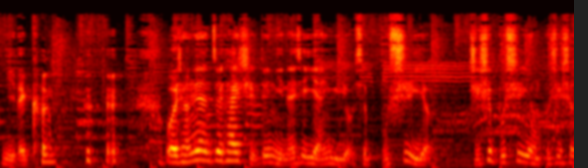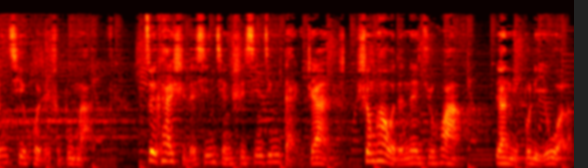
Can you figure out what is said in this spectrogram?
你的坑，我承认最开始对你那些言语有些不适应，只是不适应，不是生气或者是不满。最开始的心情是心惊胆战，生怕我的那句话让你不理我了。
